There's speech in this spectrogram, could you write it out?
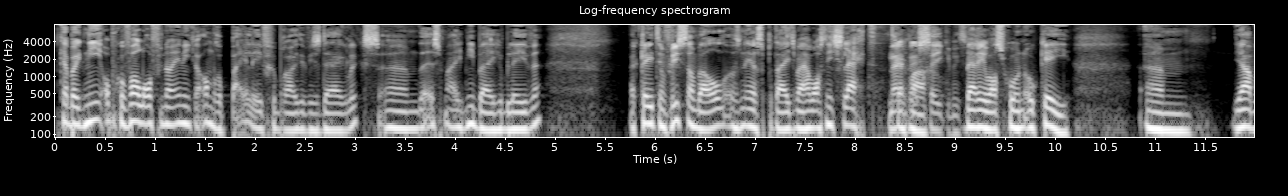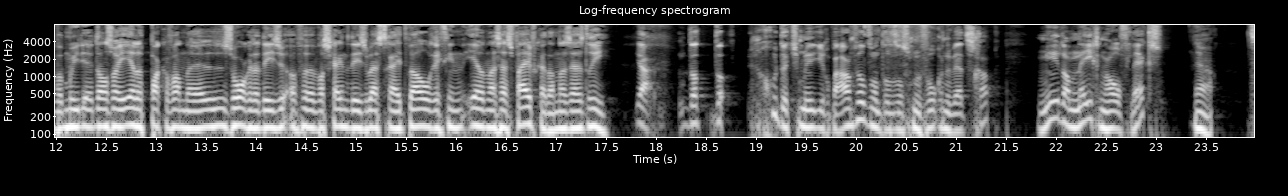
Ik heb eigenlijk niet opgevallen of hij nou enige andere pijlen heeft gebruikt of iets dergelijks. Ehm daar is me eigenlijk niet bij gebleven. Maar Clayton verliest dan wel zijn eerste partijtje, maar hij was niet slecht. Nee, zeg nee, maar. zeker niet. Barry was gewoon oké. Ehm, ja, wat moet je, dan zou je eerder pakken van eh, zorgen dat deze, of eh, waarschijnlijk deze wedstrijd wel richting eerder naar 6-5 gaat dan naar 6-3. Ja, dat, dat, goed dat je me hierop aanvult, want dat was mijn volgende weddenschap. Meer dan 9,5 legs Ja. 6-4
